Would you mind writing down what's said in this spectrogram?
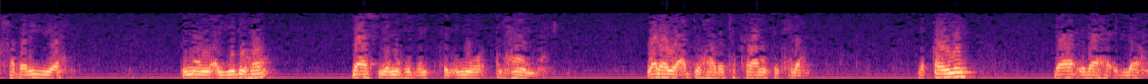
الخبرية بما يؤيدها لا سيما في الأمور الهامة ولا يعد هذا تكرارا في الكلام. لقوله لا إله إلا هو.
